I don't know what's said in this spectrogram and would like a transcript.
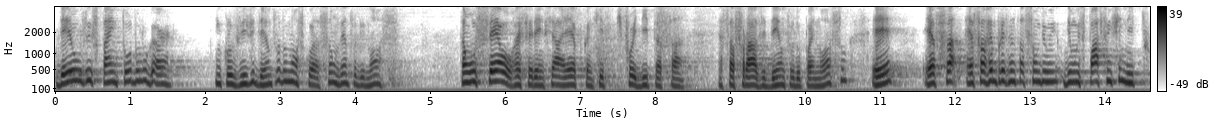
Deus está em todo lugar, inclusive dentro do nosso coração, dentro de nós. Então, o céu, referência à época em que, que foi dita essa, essa frase dentro do Pai Nosso, é essa, essa representação de um, de um espaço infinito.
